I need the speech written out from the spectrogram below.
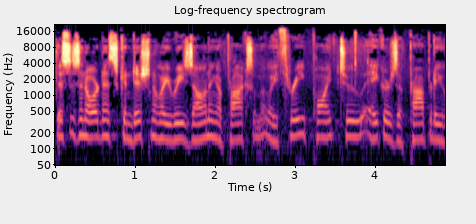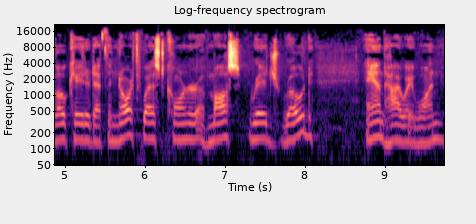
This is an ordinance conditionally rezoning approximately 3.2 acres of property located at the northwest corner of Moss Ridge Road and Highway 1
